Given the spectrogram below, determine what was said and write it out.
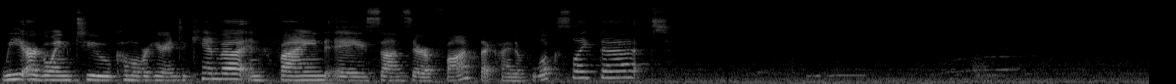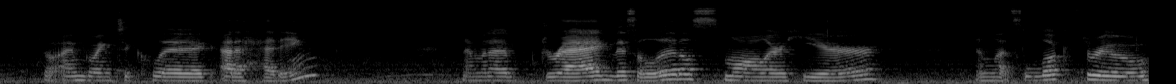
we are going to come over here into Canva and find a sans serif font that kind of looks like that. So I'm going to click add a heading. And I'm gonna drag this a little smaller here. And let's look through.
